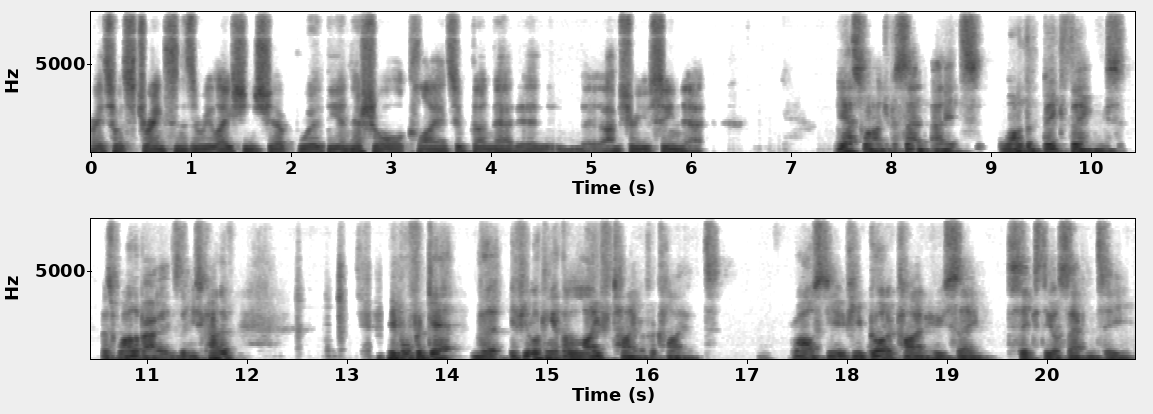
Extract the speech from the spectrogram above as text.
Right. So it strengthens the relationship with the initial clients who've done that. Uh, I'm sure you've seen that. Yes, 100%. And it's one of the big things as well about it is that you kind of, people forget that if you're looking at the lifetime of a client, whilst you, if you've got a client who's, say, 60 or 70,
